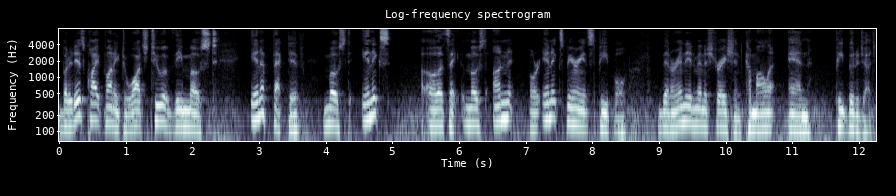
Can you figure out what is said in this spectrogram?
But it is quite funny to watch two of the most ineffective, most inex, oh, let's say most un or inexperienced people that are in the administration, Kamala and Pete Buttigieg.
